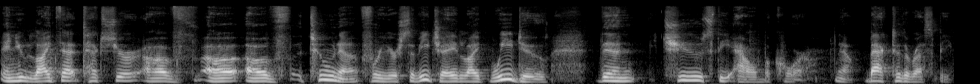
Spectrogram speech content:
and you like that texture of, uh, of tuna for your ceviche like we do, then choose the albacore. Now, back to the recipe.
